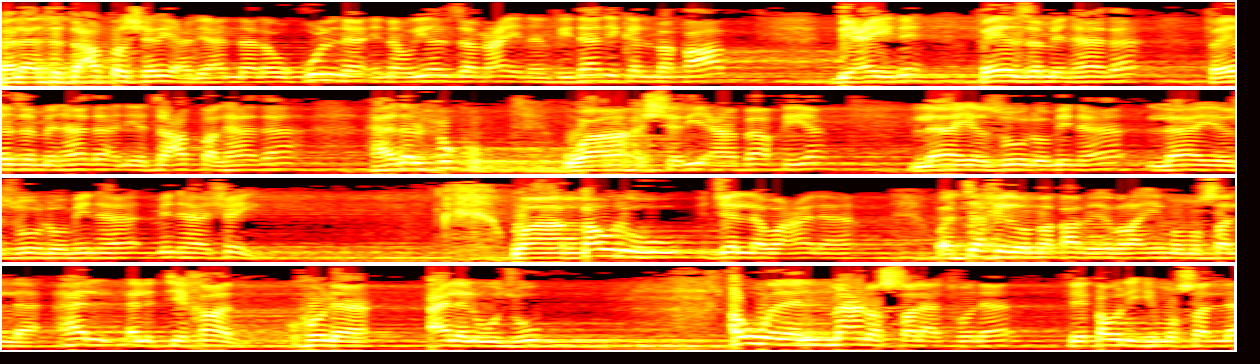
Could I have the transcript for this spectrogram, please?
فلا تتعطل شريعة. لأن لو قلنا إنه يلزم عينا في ذلك المقام بعينه فيلزم من هذا فيلزم من هذا أن يتعطل هذا هذا الحكم. والشريعة باقية لا يزول منها لا يزول منها منها شيء. وقوله جل وعلا واتخذوا مقام إبراهيم مصلى هل الاتخاذ هنا على الوجوب؟ اولا معنى الصلاة هنا في قوله مصلى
